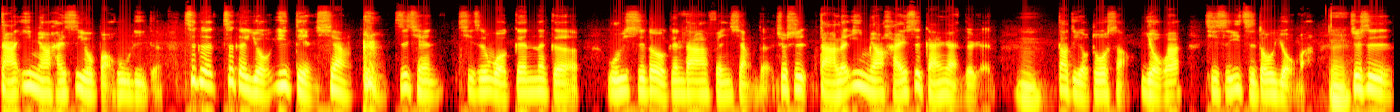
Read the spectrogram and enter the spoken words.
打疫苗还是有保护力的。这个这个有一点像 之前，其实我跟那个吴医师都有跟大家分享的，就是打了疫苗还是感染的人，嗯，到底有多少？有啊，其实一直都有嘛。对，就是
